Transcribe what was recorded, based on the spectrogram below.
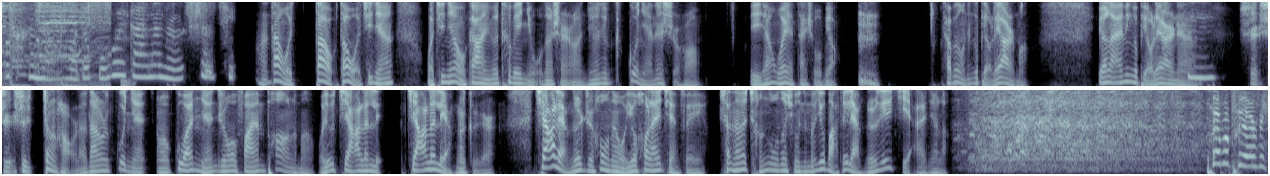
不可能，我都不会干那种事情啊！但我但但我今年，我今年我干一个特别牛的事儿啊！你看，就过年的时候，以前我也戴手表，它不有那个表链吗？原来那个表链呢，是是是正好的，但是过年我过完年之后发现胖了嘛，我又加了两。加了两个格，加两个之后呢，我又后来减肥，现在成功的兄弟们又把这两格给减下去了，破不破费？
